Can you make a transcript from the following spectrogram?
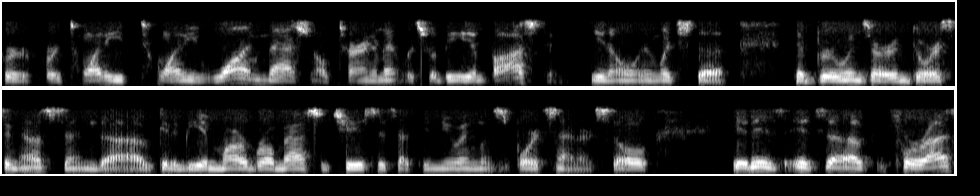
for for 2021 national tournament, which will be in Boston. You know, in which the the Bruins are endorsing us and uh, going to be in Marlborough, Massachusetts, at the New England Sports Center. So it is it's uh, for us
